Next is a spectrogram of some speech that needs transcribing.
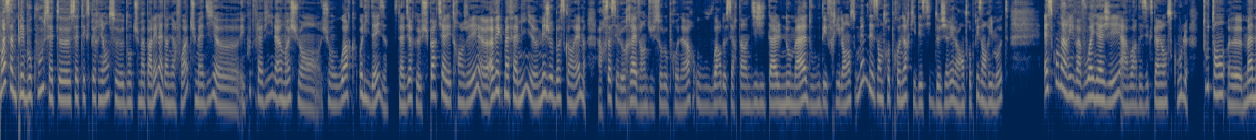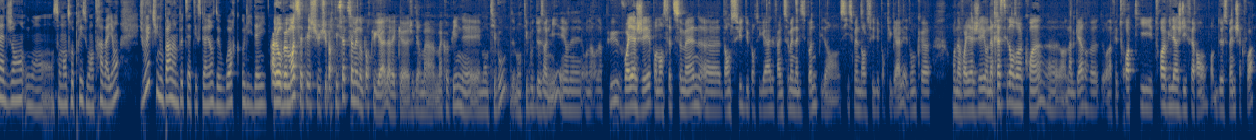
Moi, ça me plaît beaucoup cette, euh, cette expérience euh, dont tu m'as parlé la dernière fois. Tu m'as dit, euh, écoute Flavie, là, moi, je suis en, je suis en work holidays, c'est-à-dire que je suis partie à l'étranger avec ma famille, mais je bosse quand même. Alors ça, c'est le rêve hein, du solopreneur ou voire de certains digital nomades ou des freelances ou même des entrepreneurs qui décident de gérer leur entreprise en remote. Est-ce qu'on arrive à voyager, à avoir des expériences cool, tout en euh, manageant ou en son entreprise ou en travaillant? Je voulais que tu nous parles un peu de cette expérience de work holiday. Alors ben moi, c'était, je, suis parti sept semaines au Portugal avec, euh, je veux dire, ma, copine et mon petit bout, de mon petit bout de deux ans et demi, et on, a, on a, pu voyager pendant sept semaines euh, dans le sud du Portugal, enfin une semaine à Lisbonne, puis dans six semaines dans le sud du Portugal, et donc euh, on a voyagé, on est resté dans un coin en Algarve, on a fait trois petits, trois villages différents pendant deux semaines chaque fois.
